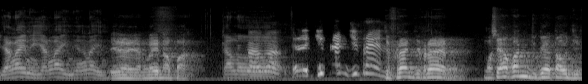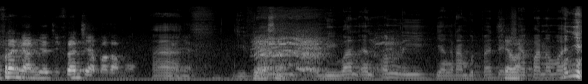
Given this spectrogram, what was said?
Yang lain nih, yang lain, yang lain. Iya yang lain apa? Kalau Apa? Uh, Jifren, Jifren. Jifren, Jifren. Maksudnya aku kan juga tahu Jifren kan ya Jifren siapa kamu? Ah, Namanya. Biasa. the one and only yang rambut pendek Siapa? siapa, namanya?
